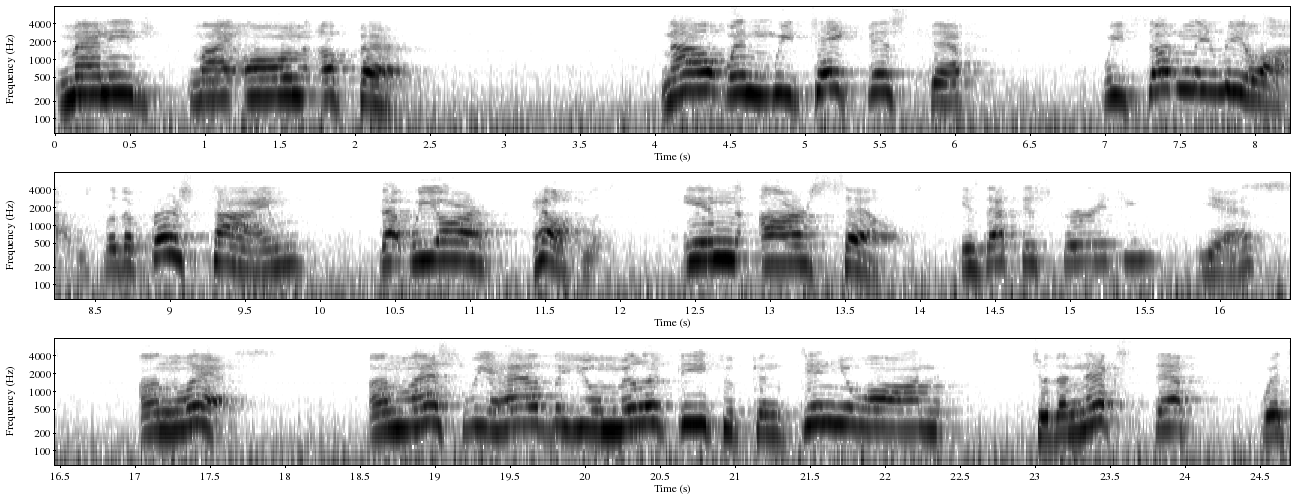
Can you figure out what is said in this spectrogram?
manage my own affairs. Now, when we take this step, we suddenly realize for the first time that we are helpless in ourselves. Is that discouraging? Yes. Unless, unless we have the humility to continue on to the next step, which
